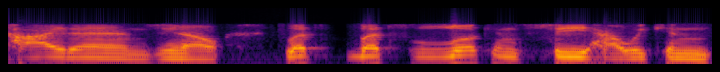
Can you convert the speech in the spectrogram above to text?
tight ends. You know, let's let's look and see how we can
